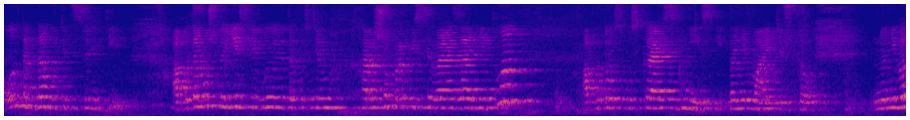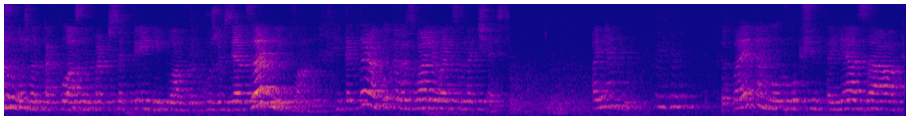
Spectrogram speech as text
Он тогда будет среди. А потому что если вы, допустим, хорошо прописывая задний план, а потом спускаясь вниз и понимаете, что ну, невозможно так классно прописать передний план, как уже взять задний план, и тогда работа разваливается на части. Понятно? Поэтому, в общем-то, я за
